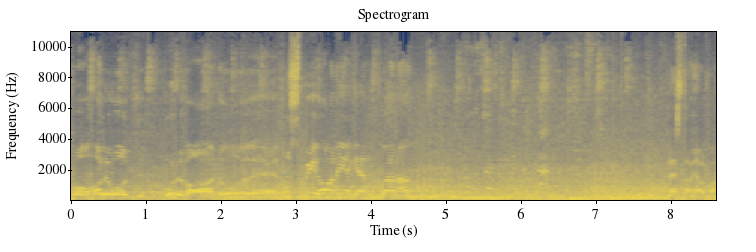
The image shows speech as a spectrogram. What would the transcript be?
på Hollywood Boulevard och eh, Osby har en egen stjärna. Nästan i alla fall.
